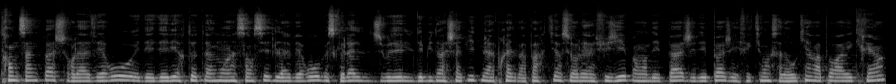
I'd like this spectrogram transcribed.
35 euh, pages sur la Véro et des délires totalement insensés de la Véro, parce que là, je vous ai le début d'un chapitre, mais après, elle va partir sur les réfugiés pendant des pages et des pages, et effectivement, ça n'a aucun rapport avec rien.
